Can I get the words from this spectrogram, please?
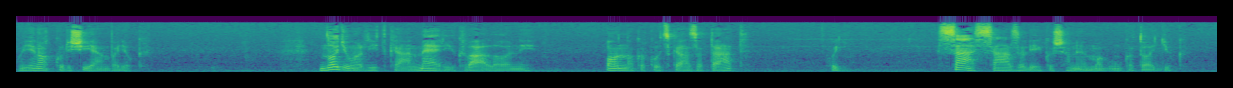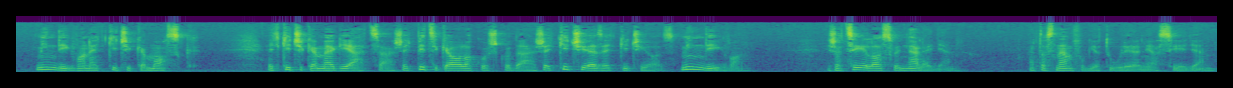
hogy én akkor is ilyen vagyok. Nagyon ritkán merjük vállalni annak a kockázatát, hogy százszázalékosan önmagunkat adjuk. Mindig van egy kicsike maszk, egy kicsike megjátszás, egy picike alakoskodás, egy kicsi ez, egy kicsi az. Mindig van. És a cél az, hogy ne legyen. Mert azt nem fogja túlélni a szégyen,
